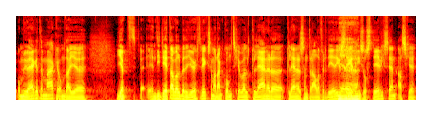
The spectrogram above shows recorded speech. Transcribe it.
om je eigen te maken, omdat je... Je hebt, en die deed dat wel bij de jeugdreeksen, maar dan komt je wel kleinere, kleinere centrale verdedigers Ja. tegen die niet zo stevig zijn. Als je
